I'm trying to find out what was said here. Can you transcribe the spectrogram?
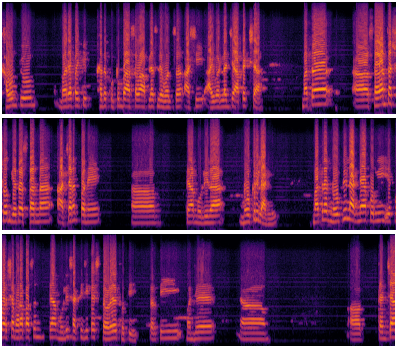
खाऊन पिऊन बऱ्यापैकी एखादं कुटुंब असावं आपल्याच लेवलचं अशी आई वडिलांची अपेक्षा. मात्र स्थळांचा शोध घेत असताना अचानकपणे त्या मुलीला नोकरी लागली. मात्र नोकरी लागण्यापूर्वी एक वर्षभरापासून त्या मुलीसाठी जी काही स्थळं येत होती तर ती म्हणजे त्यांच्या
